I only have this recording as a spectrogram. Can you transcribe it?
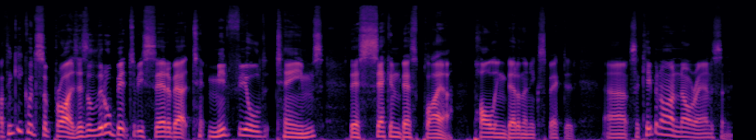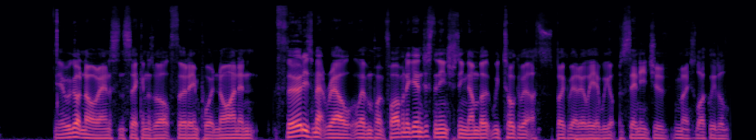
I think he could surprise. There's a little bit to be said about t- midfield teams, their second best player polling better than expected. Uh, so keep an eye on Noah Anderson. Yeah, we got Noah Anderson second as well, thirteen point nine, and third is Matt Rowell, eleven point five. And again, just an interesting number we talked about. I spoke about earlier. We got percentage of most likely to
